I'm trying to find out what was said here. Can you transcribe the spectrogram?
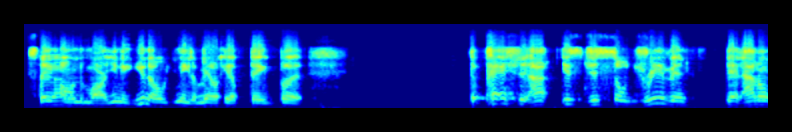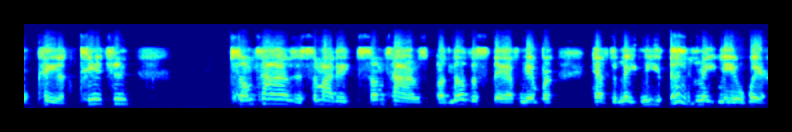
stay home tomorrow. You need, you know, you need a mental health day. But the passion, I, it's just so driven that I don't pay attention. Sometimes, and somebody, sometimes another staff member have to make me make me aware.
